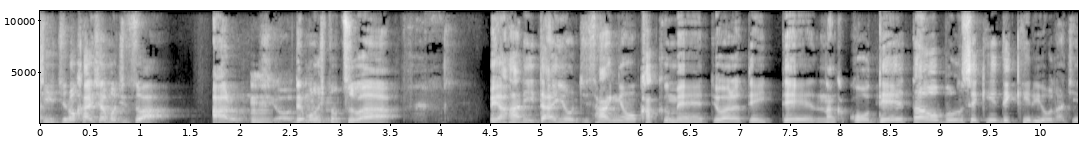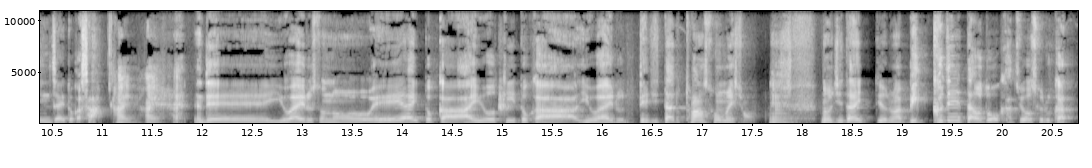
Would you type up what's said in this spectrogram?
ち位置の会社も実はあるんですよ。で、もう一つは、やはり第四次産業革命って言われていて、なんかこうデータを分析できるような人材とかさ、はいはいはい。で、いわゆるその AI とか IoT とか、いわゆるデジタルトランスフォーメーションの時代っていうのは、ビッグデータをどう活用するかっ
